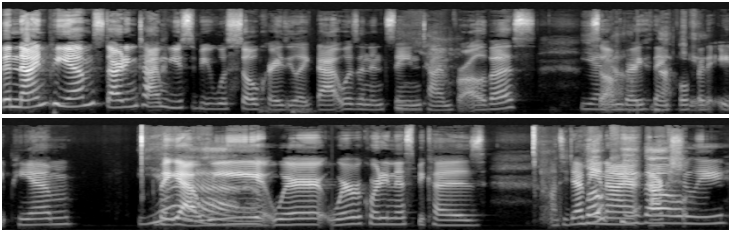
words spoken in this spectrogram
The 9 p.m. starting time used to be was so crazy. Like that was an insane time for all of us. Yeah, so I'm very thankful for the 8 p.m. Yeah. But yeah, we we're we're recording this because Auntie Debbie and I Low-key, though, actually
